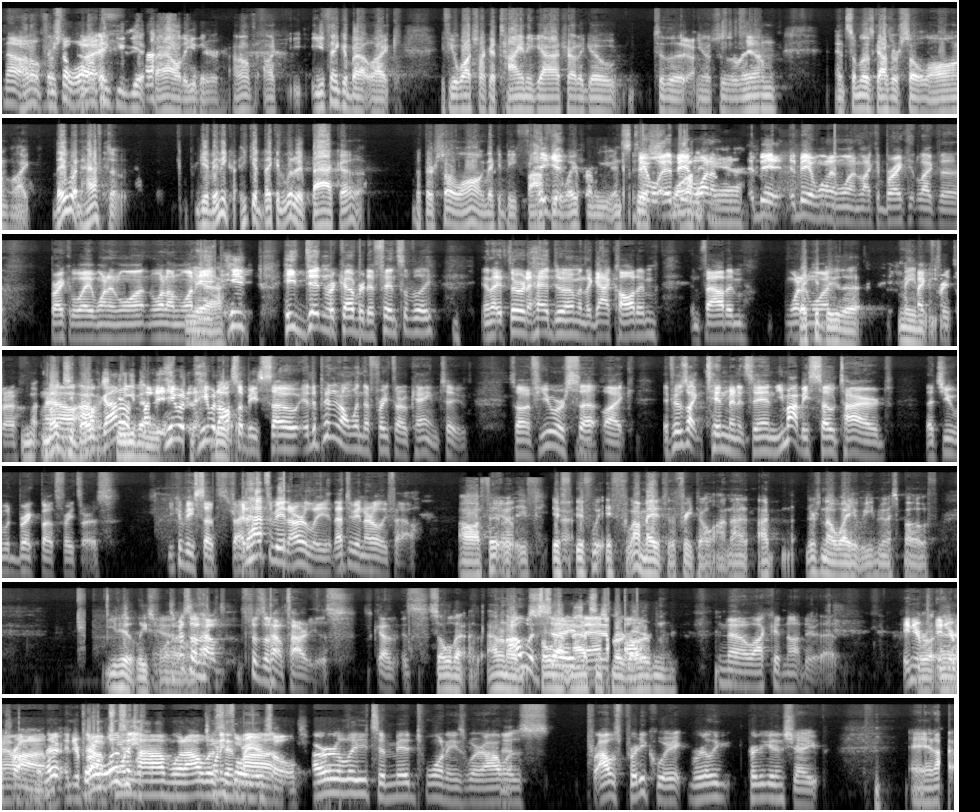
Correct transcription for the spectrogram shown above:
No, I don't there's think no I don't think you get fouled either. I don't like you- you think about like if you watch like a tiny guy try to go to the Yeah. you know to the rim, and some of those guys are so long, like they wouldn't have to give any. He could they could literally back up, but they're so long they could be five He feet could- away from you and It'd be, a- still it'd be a swat it. one. Yeah. It'd be it'd be a one and one, like a break it, like the breakaway one and one, one on one. Yeah. He, he he didn't recover defensively, and they threw it ahead to him, and the guy caught him and fouled him one They and could one. do that. I mean, Make a free throw. M- Now, Muggsy I've Bogues got could a- even he would he would do it. also be so it depended on when the free throw came too. So if you were mm-hmm. so like if it was like ten minutes in, you might be so tired that you would brick both free throws. You could be so it'd have to be an early That'd to be an early foul. Oh, if it, Yeah. if if uh, if we, if I made it to the free throw line, I, I there's no way we miss both. You'd hit at least Yeah. one. Depends on how depends on how tired he is. It's got it's sold out. I don't know. I would sold out say Madison Square Garden. No, I could not do that. in your in your prime. There, in your there prime was 20, a time when I was in 24 years my old. early to mid twenties where I Yeah. was I was pretty quick, really pretty good in shape, and I,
